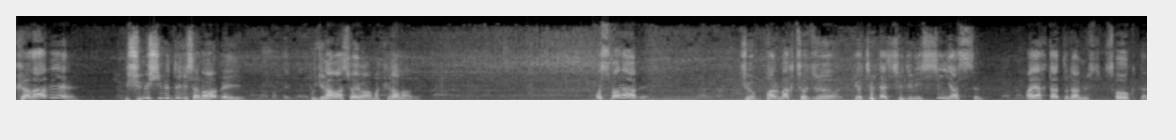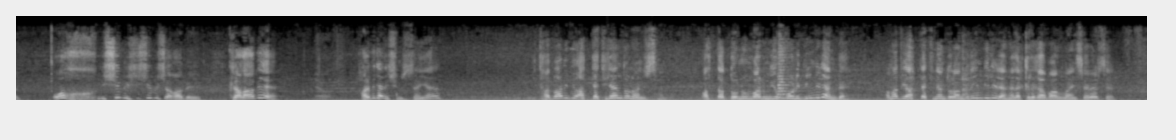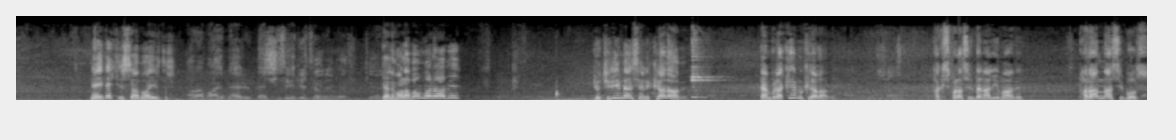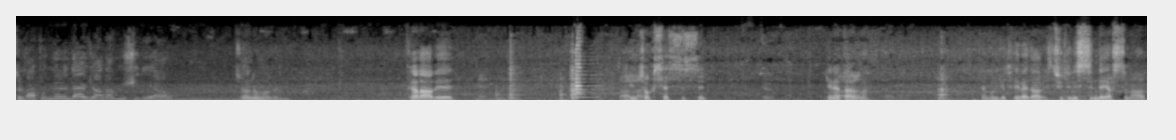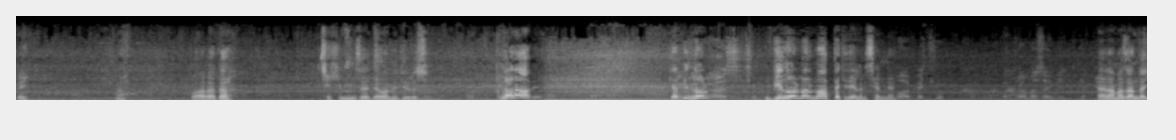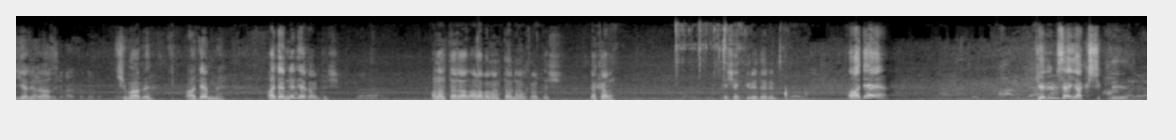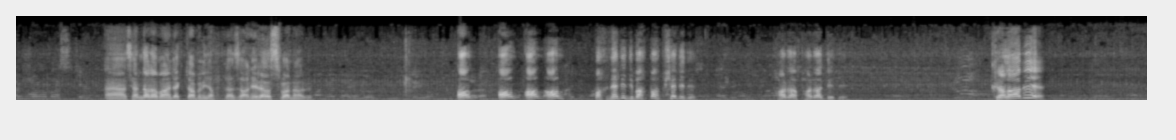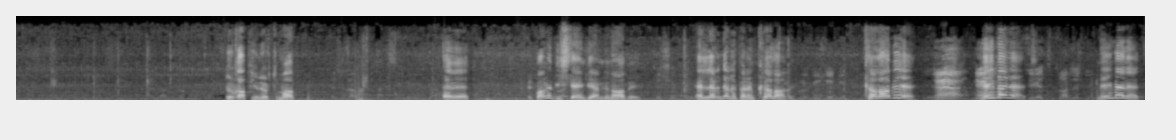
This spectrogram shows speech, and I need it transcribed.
Kral abi. Üşümüş gibi duruyorsun abi. Bugün hava soğuk ama kral abi. Osman abi. Şu parmak çocuğu götür de sütünü içsin yatsın. Ayakta duramıyor soğuktan. Oh üşümüş üşümüş abi. Kral abi. Ne var? Harbiden üşümüşsün ya. E, tabi abi bir atletiyle dolanırsan. Altta donun var mı yok mu onu bilmirem de. Ama bir atletiyle dolandırayım bilirim. Hele kılığa bağlı Allah'ını seversen. Neyi bekliyorsun abi hayırdır? Arabayı ver, ver. Benim arabam var abi. Götüreyim ben seni kral abi. Ben bırakayım mı kral abi? Taksi parasını ben alayım abi. Paran nasip olsun. Kapının önünde önce adam üşüdü ya. Canım o benim. Kral abi. Bugün Darlan. çok sessizsin. Evet. Gene Darlan. darlan. Ben bunu götüreyim abi. Sütünü içsin de yatsın abi. Hah. Bu arada çekimimize devam ediyoruz. Kral abi. Ya bir, sıçın. bir normal muhabbet edelim seninle. Muhabbet yok. Bak Ramazan geldi. Her Ramazan da gelir abi. Kardeşin arkada bak. Kim abi? Adem mi? Adem nereye kardeş? Anahtarı al, araba anahtarını al kardeş. Yakala. Teşekkür ederim. Adem! Görür müsün yakışıklıyı? Aa, sen de arabanın reklamını yap ha. Hele Osman abi. Al, al, al, al. Bak ne dedi? Bak bak bir şey dedi. Para, para dedi. Kral abi. Dur kapıyı örtüm abi. Evet. Var mı bir isteğin bir emrin abi? Ellerinden öperim kral abi. Kral abi. Ne? Ne? Ney menet?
